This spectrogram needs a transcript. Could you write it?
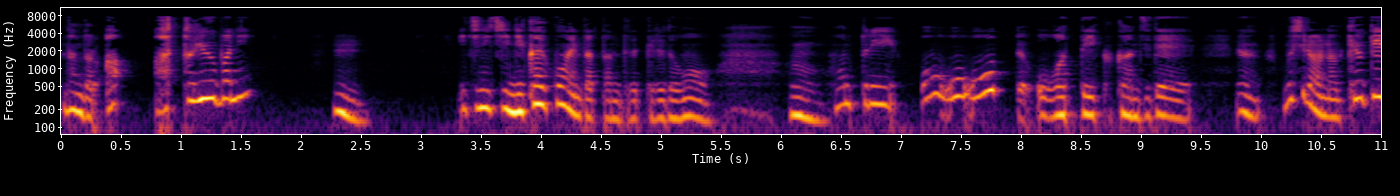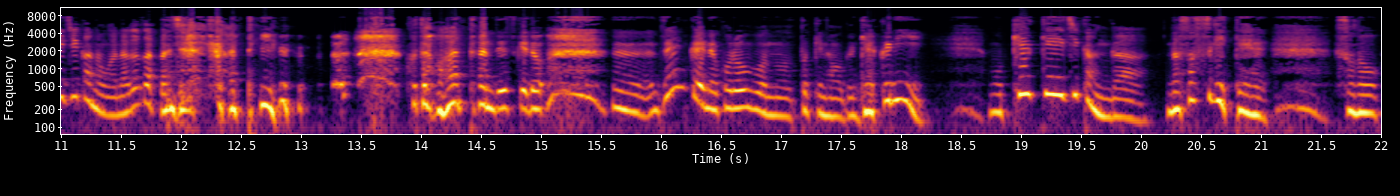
なんだろう、あ、あっという間にうん。1日2回公演だったんだけれども、うん、本当に、おおおって終わっていく感じで、うん、むしろあの、休憩時間の方が長かったんじゃないかっていう こともあったんですけど、うん、前回のコロンボの時の方が逆に、もう休憩時間がなさすぎて、その、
